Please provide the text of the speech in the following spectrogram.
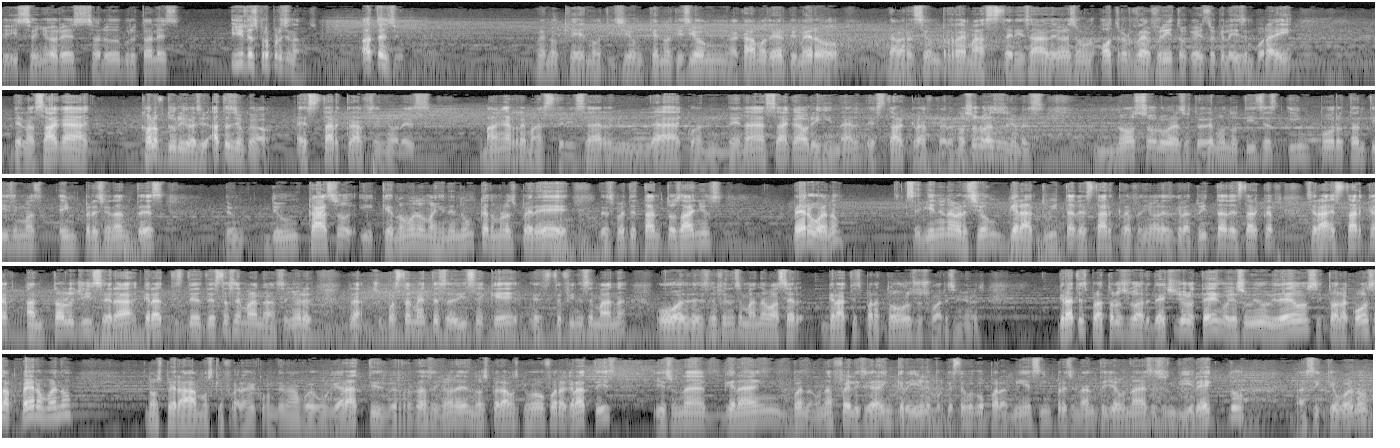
Sí, señores, saludos brutales y desproporcionados. Atención. Bueno, qué notición, qué notición. Acabamos de ver primero la versión remasterizada, señores, un otro refrito que he visto que le dicen por ahí de la saga Call of Duty. Iba a decir, atención, cuidado. StarCraft, señores. Van a remasterizar la condenada saga original de StarCraft. Pero no solo eso, señores. No solo eso, tenemos noticias importantísimas e impresionantes de un, caso y que no me lo imaginé nunca, no me lo esperé después de tantos años. Pero bueno, se viene una versión gratuita de StarCraft, señores. Gratuita de StarCraft. Será StarCraft Anthology. Será gratis desde esta semana, señores. supuestamente se dice que este fin de semana o desde este fin de semana va a ser gratis para todos los usuarios, señores gratis para todos los usuarios. De hecho, yo lo tengo, ya he subido videos y toda la cosa, pero bueno, no esperábamos que fuera el condenado juego gratis, ¿verdad, señores? No esperábamos que el juego fuera gratis. Y es una gran, bueno, una felicidad increíble porque este juego para mí es impresionante. Ya una vez es un directo. Así que bueno,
